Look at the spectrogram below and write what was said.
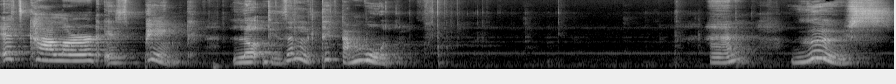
its color is pink. Lợn thì rất là thích tắm bùn. And goose.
